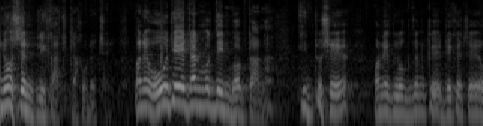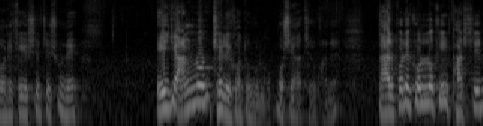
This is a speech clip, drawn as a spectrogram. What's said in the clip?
ইনোসেন্টলি কাজটা করেছে। মানে ও যে এটার মধ্যে ইনভলভ তা না, কিন্তু সে অনেক লোকজনকে ডেকেছে, অনেকে এসেছে শুনে। এই যে আননোন ছেলে কতগুলো বসে আছে ওখানে, তারপরে করল কি ফার্সিন,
